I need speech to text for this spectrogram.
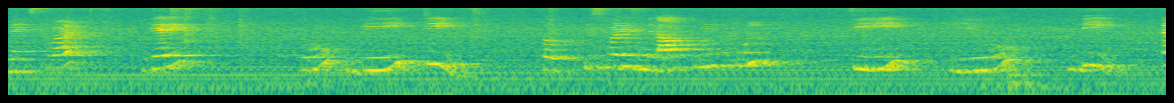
Next word, there is to be. So this word is made of full T U B T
